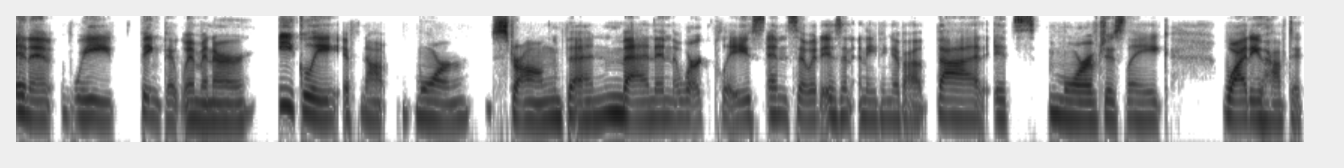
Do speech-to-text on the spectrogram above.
And it, we think that women are equally, if not more strong than men in the workplace. And so it isn't anything about that. It's more of just like, why do you have to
